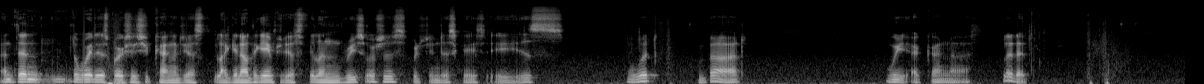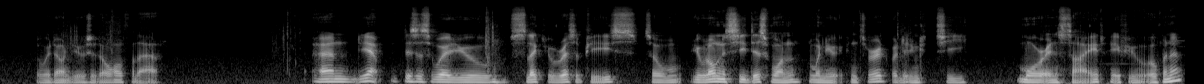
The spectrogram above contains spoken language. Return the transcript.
And then the way this works is you kind of just, like in other games, you just fill in resources, which in this case is wood, but we are gonna split it. So we don't use it all for that. And yeah, this is where you select your recipes. So you will only see this one when you enter it, but you can see more inside if you open it.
